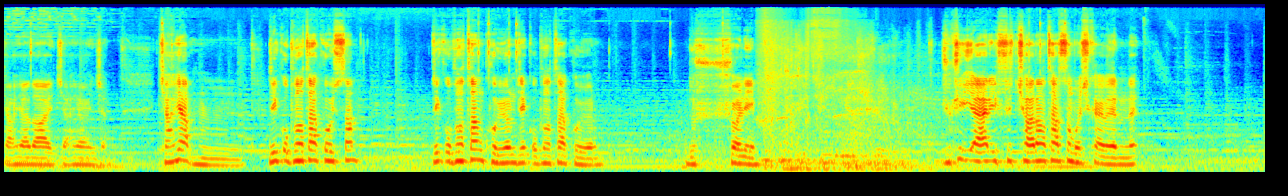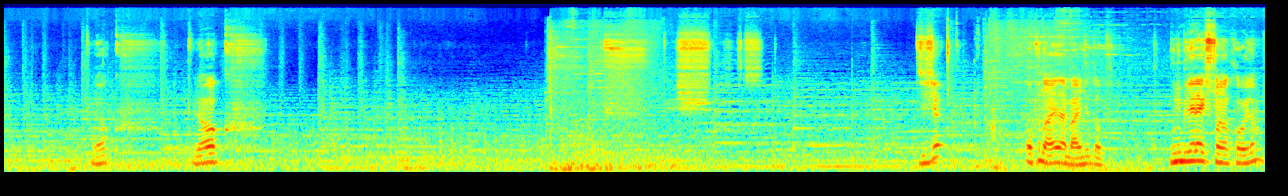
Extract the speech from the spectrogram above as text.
Kahya daha iyi, Kahya oynayacağım. Kahya, hmm. Direkt open attack koysam. Direkt open attack koyuyorum, direkt open attack koyuyorum. Dur, şöyleyim. Çünkü eğer ifrit çağıran atarsam maçı kaybederim de. Blok. Blok. Beş, altı. Diyeceğim. Open aynen bence de open. Bunu bilerek sonra koydum.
